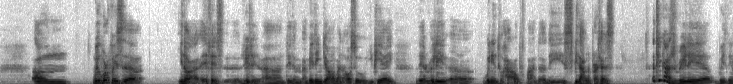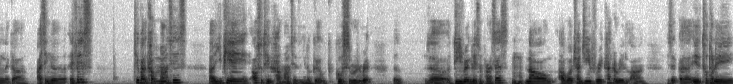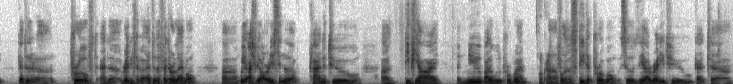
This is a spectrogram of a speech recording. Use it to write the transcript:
Um, we work with, uh, you know, IFAS really uh, did an amazing job, and also EPA. They're really uh, willing to help, and uh, they speed up the process. It took us really uh, within like uh, I think uh, IFAS take about a couple months. Uh, EPA also take a couple months. You know, go go through the re- the, the deregulation process. Mhm. Now our transgene-free canker line is uh, is totally get uh, approved at the regular at the federal level. Uh, we actually already sent the plan to uh, DPI, a new Bollywood program Okay. uh, for the state approval. So they are ready to get uh,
